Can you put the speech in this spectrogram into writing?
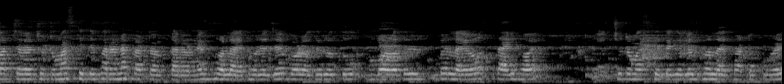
বাচ্চারা ছোটো মাছ খেতে পারে না, কাটার কারণে গলায় ধরে যায়। বড়দেরও তো, বড়দের বেলায়ও তাই হয়। ছোটো মাছ খেতে গেলে গলায় কাটা পড়ে।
